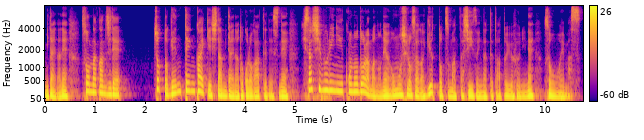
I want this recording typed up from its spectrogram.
みたいなね、そんな感じで、ちょっと原点回帰したみたいなところがあってですね、久しぶりにこのドラマのね、面白さがギュッと詰まったシーズンになってたというふうにね、そう思います。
